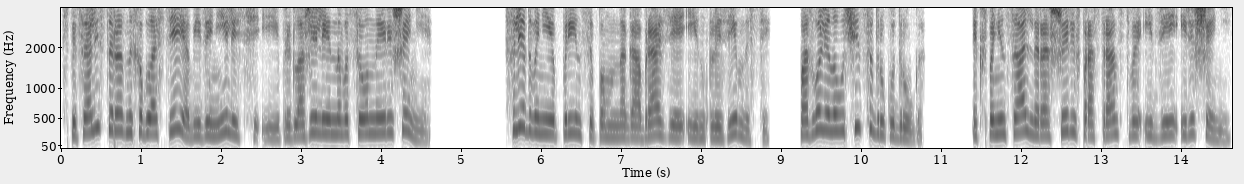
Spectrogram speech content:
Специалисты разных областей объединились и предложили инновационные решения. Следование принципам многообразия и инклюзивности позволило учиться друг у друга, экспоненциально расширив пространство идей и решений.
